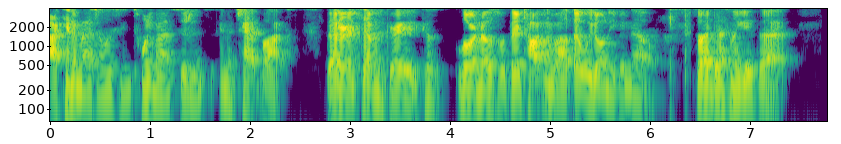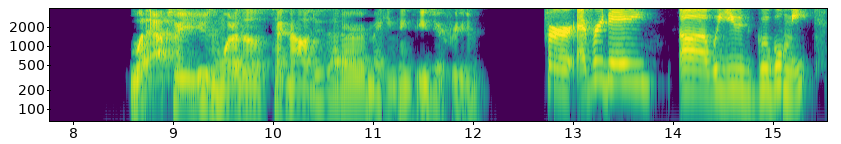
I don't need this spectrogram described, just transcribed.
I can't imagine listening 29 students in a chat box that are in seventh grade because Lord knows what they're talking about that we don't even know. So I definitely get that. What apps are you using? What are those technologies that are making things easier for you? For every day, uh, we use Google Meet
